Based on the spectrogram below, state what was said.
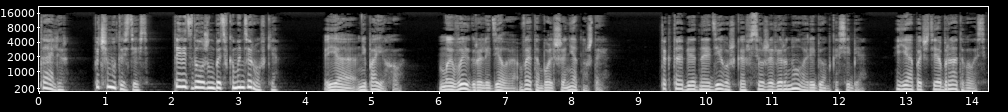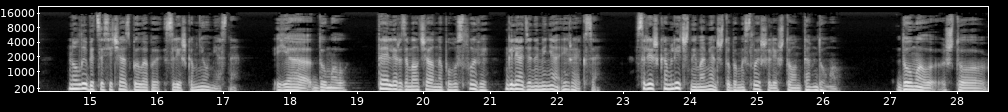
«Тайлер, почему ты здесь? Ты ведь должен быть в командировке». «Я не поехал. Мы выиграли дело, в этом больше нет нужды». Так та бедная девушка все же вернула ребенка себе. Я почти обрадовалась, но улыбиться сейчас было бы слишком неуместно. «Я думал...» Тайлер замолчал на полуслове, глядя на меня и Рекса. Слишком личный момент, чтобы мы слышали, что он там думал. «Думал, что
